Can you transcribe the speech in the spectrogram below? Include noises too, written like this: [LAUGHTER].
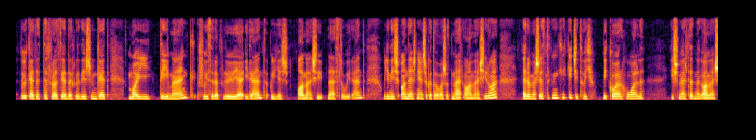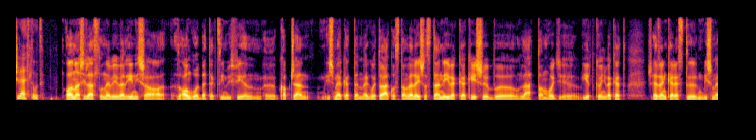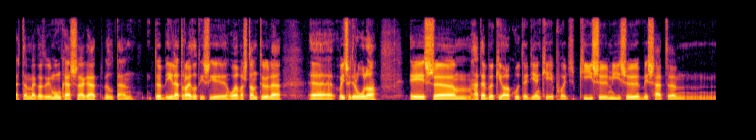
ő keltette fel az érdeklődésünket mai témánk főszereplője iránt, ugyanis Almási László iránt. Ugyanis András nagyon sokat olvasott már Almásiról. Erről mesélsz nekünk egy kicsit, hogy mikor, hol ismerted meg Almási Lászlót? Almási László nevével én is az Angol Beteg című film kapcsán ismerkedtem meg, vagy találkoztam vele, és aztán évekkel később láttam, hogy írt könyveket, és ezen keresztül ismertem meg az ő munkásságát, ezután több életrajzot is olvastam tőle, vagyis hogy róla, és hát ebből kialakult egy ilyen kép, hogy ki is ő, mi is ő, és hát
